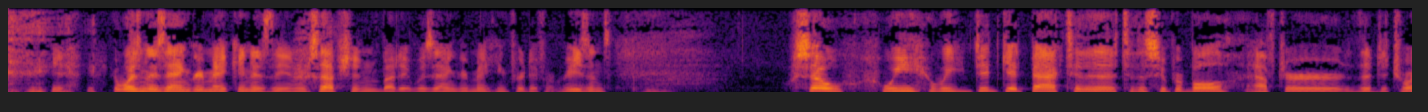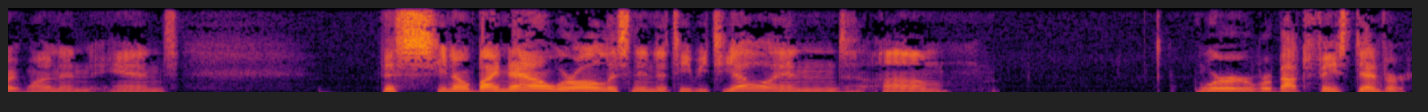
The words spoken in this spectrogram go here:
it, it wasn't as angry making as the interception, but it was angry making for different reasons. So we we did get back to the to the Super Bowl after the Detroit one, and and this you know by now we're all listening to TBTL, and um, we're we're about to face Denver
